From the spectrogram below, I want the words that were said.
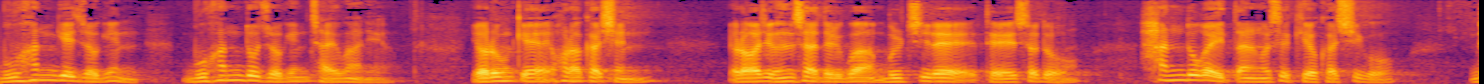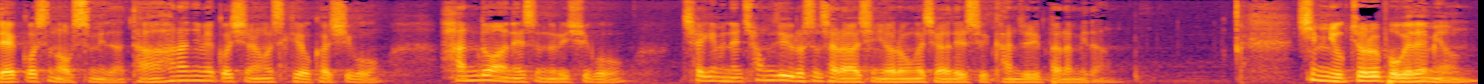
무한계적인 무한도적인 자유가 아니에요. 여러분께 허락하신 여러 가지 은사들과 물질에 대해서도 한도가 있다는 것을 기억하시고 내 것은 없습니다. 다 하나님의 것이라는 것을 기억하시고 한도 안에서 누리시고 책임 있는 청지기로서 살아가신 여러분과 제가 될 수 있게 간절히 바랍니다. 16절을 보게 되면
